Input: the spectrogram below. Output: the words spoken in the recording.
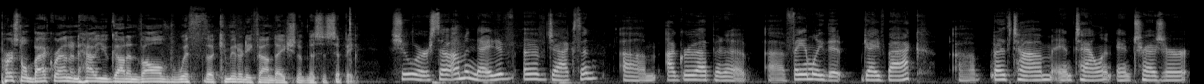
personal background and how you got involved with the Community Foundation of Mississippi. Sure. So I'm a native of Jackson. Um, I grew up in a, a family that gave back uh, both time and talent and treasure,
